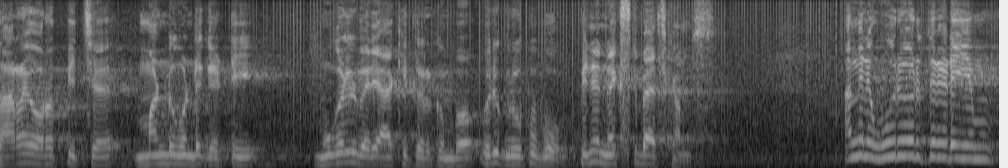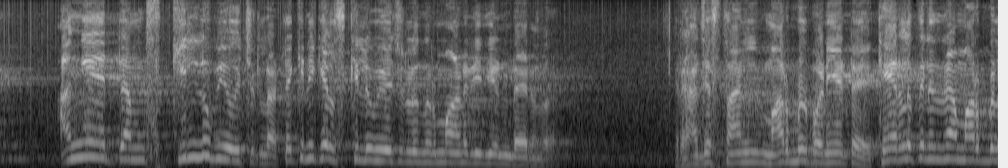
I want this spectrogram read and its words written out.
തറയുറപ്പിച്ച് മണ്ണ് കൊണ്ട് കെട്ടി മുകളിൽ വരെ ആക്കി തീർക്കുമ്പോൾ ഒരു ഗ്രൂപ്പ് പോകും പിന്നെ നെക്സ്റ്റ് ബാച്ച് കംസ് അങ്ങനെ ഓരോരുത്തരുടെയും അങ്ങേയറ്റം സ്കിൽ ഉപയോഗിച്ചിട്ടുള്ള ടെക്നിക്കൽ സ്കിൽ ഉപയോഗിച്ചിട്ടുള്ള നിർമ്മാണ രീതി ഉണ്ടായിരുന്നത്. രാജസ്ഥാനിൽ മാർബിൾ പണിയട്ടെ. കേരളത്തിൽ എന്തിനാ മാർബിൾ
